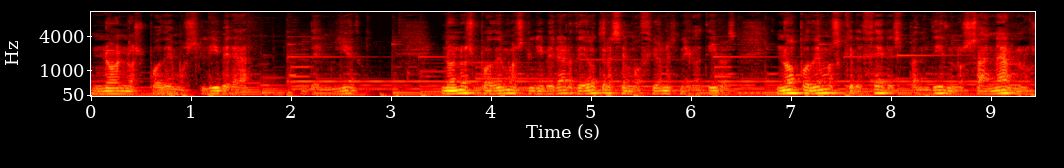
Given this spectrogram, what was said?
no nos podemos liberar del miedo. No nos podemos liberar de otras emociones negativas. No podemos crecer, expandirnos, sanarnos,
